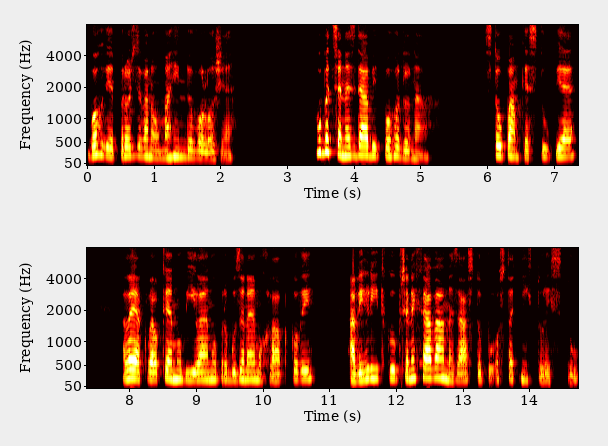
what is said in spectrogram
bohvě proč zvanou Mahindovo lože. Vůbec se nezdá být pohodlná. Stoupám ke stůpě, ale jak velkému bílému probuzenému chlápkovi, a vyhlídku přenecháváme zástupu ostatních turistů.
